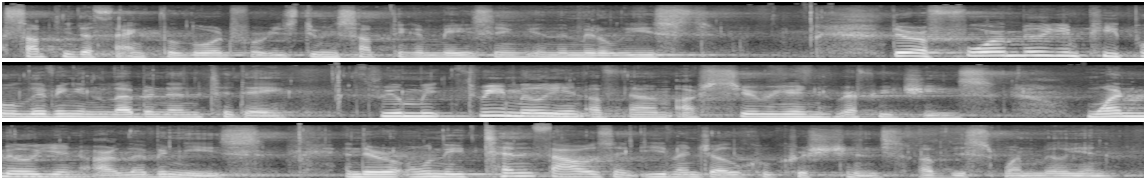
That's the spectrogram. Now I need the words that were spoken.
Something to thank the Lord for. He's doing something amazing in the Middle East. There are 4 million people living in Lebanon today. 3 million of them are Syrian refugees. 1 million are Lebanese. And there are only 10,000 evangelical Christians of this 1 million.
